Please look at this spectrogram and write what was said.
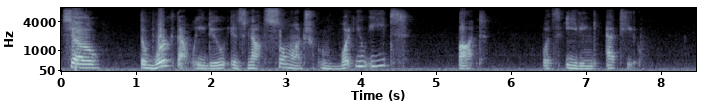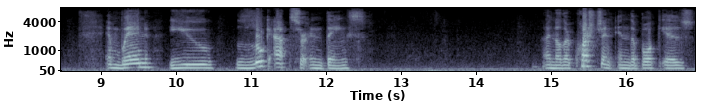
So the work that we do is not so much what you eat, but what's eating at you. And when you look at certain things, another question in the book is,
